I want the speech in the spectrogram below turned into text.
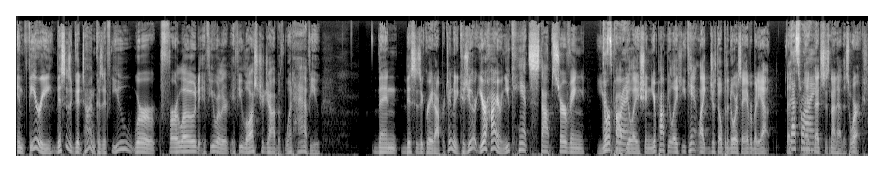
in theory, this is a good time because if you were furloughed, if you were if you lost your job, if what have you, then this is a great opportunity because you're you're hiring. You can't stop serving your That's correct. population. Your population. You can't like just open the door and say everybody out. That- That's that- right. that's just not how this works.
